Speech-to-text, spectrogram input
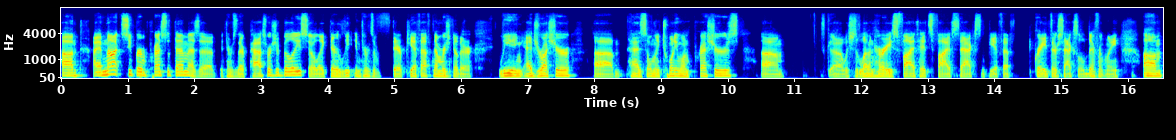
Um, I am not super impressed with them as a in terms of their pass rush ability. So, like their in terms of their PFF numbers, you know, their leading edge rusher um, has only 21 pressures, um, uh, which is 11 hurries, five hits, five sacks, and PFF grade their sacks a little differently. Um,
